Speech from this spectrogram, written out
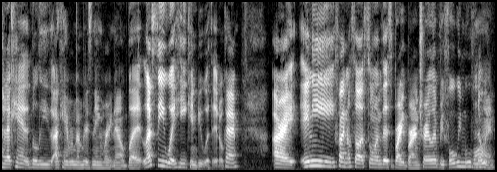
And I can't believe I can't remember his name right now, but let's see what he can do with it, okay? All right. Any final thoughts on this Brightburn trailer before we move Nope. on?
